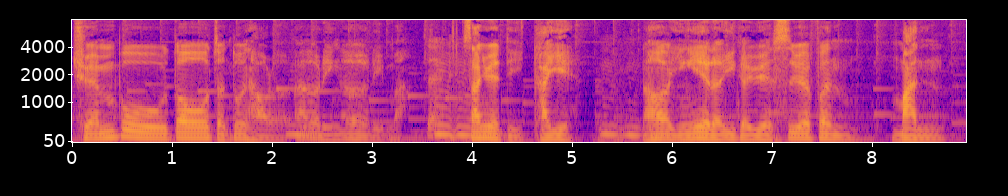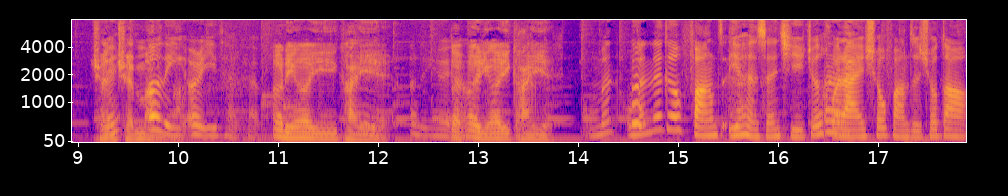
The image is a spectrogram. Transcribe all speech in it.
全部都整顿好了。二零二零嘛，对，三月底开业。嗯嗯，然后营业了一个月，四月份满全全满。二零二一才开吧？二零二一开业，二零二对，二零二一开业。我们我们那个房子 也很神奇，就是回来修房子修到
